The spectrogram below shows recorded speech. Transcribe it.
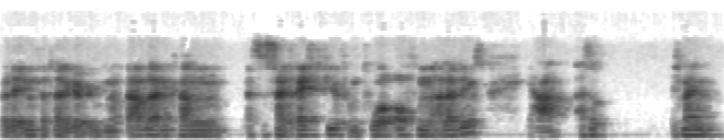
weil der Innenverteidiger irgendwie noch da bleiben kann. Es ist halt recht viel vom Tor offen. Allerdings, ja, also ich meine,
